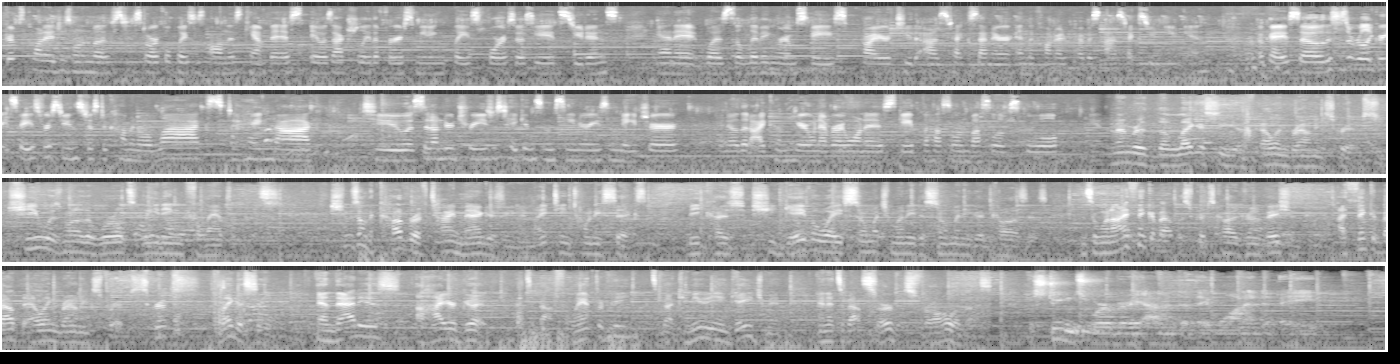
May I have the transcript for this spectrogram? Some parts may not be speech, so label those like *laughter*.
Scripps Cottage is one of the most historical places on this campus. It was actually the first meeting place for associated students and it was the living room space prior to the Aztec Center and the Conrad Prebys Aztec Student Union. *laughs* Okay, so this is a really great space for students just to come and relax, to hang back, to sit under trees, just take in some scenery, some nature. I know that I come here whenever I want to escape the hustle and bustle of school Remember the legacy of Ellen Browning Scripps. She was one of the world's leading philanthropists. She was on the cover of Time magazine in 1926 because she gave away so much money to so many good causes. And so when I think about the Scripps Cottage renovation, I think about the Ellen Browning Scripps, Scripps legacy. And that is a higher good. It's about philanthropy, it's about community engagement, and it's about service for all of us. The students were very adamant that they wanted a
